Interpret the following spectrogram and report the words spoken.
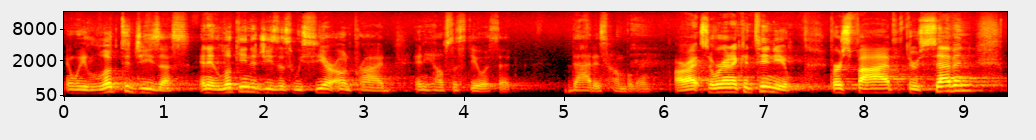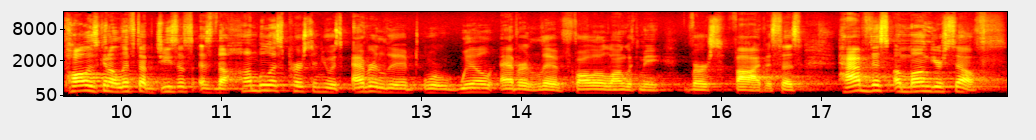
and we look to Jesus, and in looking to Jesus, we see our own pride, and He helps us deal with it. That is humbling. All right, so we're going to continue. Verse 5 through 7. Paul is going to lift up Jesus as the humblest person who has ever lived or will ever live. Follow along with me. Verse 5. It says, Have this among yourselves,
